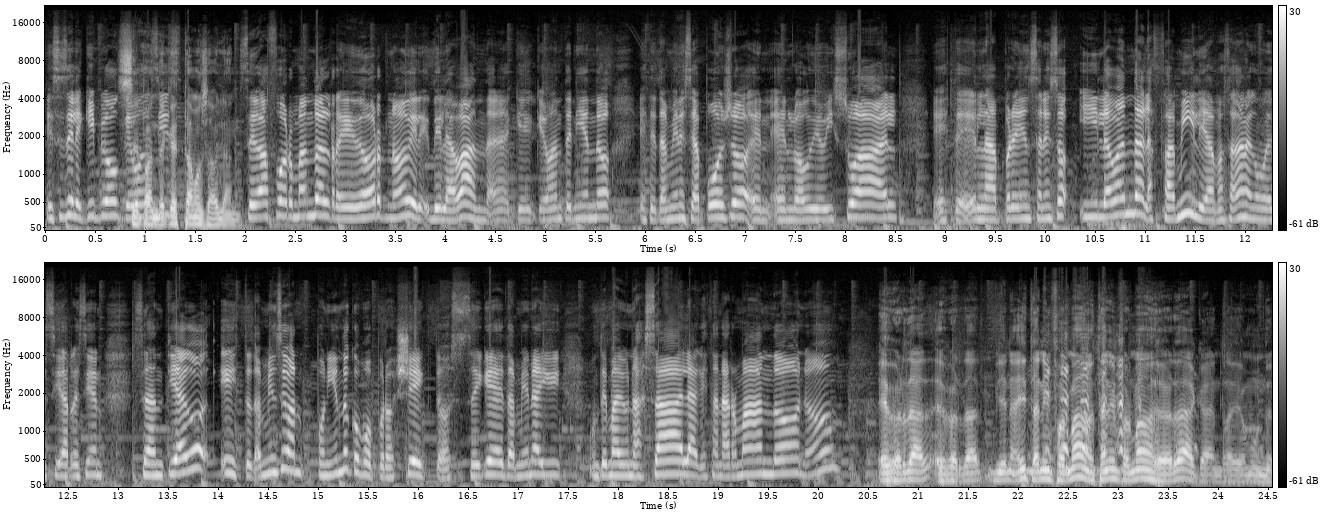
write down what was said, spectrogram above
ese es el equipo que sepan de qué estamos hablando. Se va formando alrededor ¿no? de, la banda, que, van teniendo este, también ese apoyo en, lo audiovisual, este, en la prensa, en eso. Y la banda, la familia Mazagana, como decía recién Santiago, esto también se van poniendo como proyectos. Sé que también hay un tema de una sala que están armando, ¿no? Es verdad, es verdad. Bien ahí, están informados, están informados de verdad acá en Radio Mundo.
